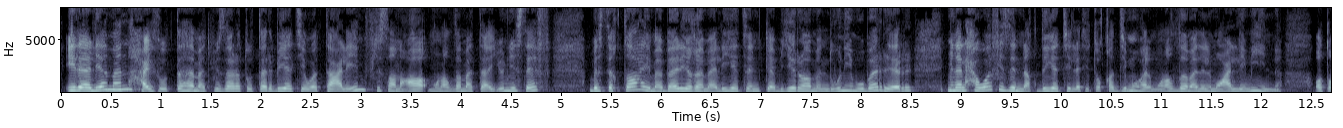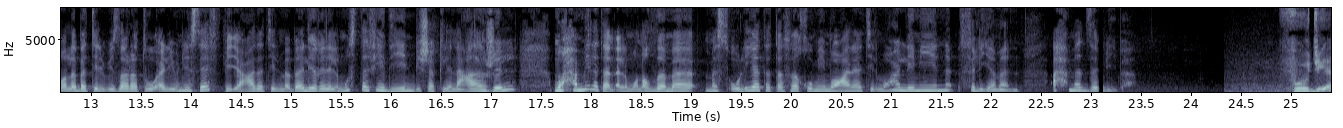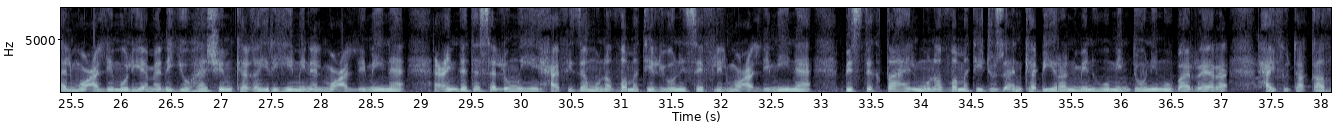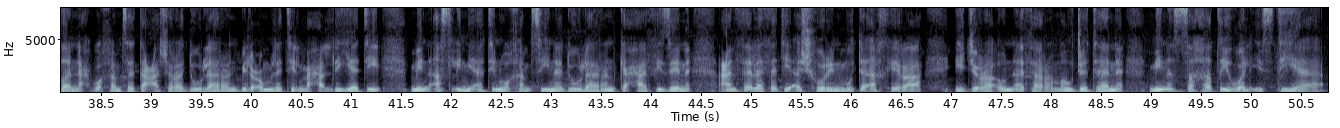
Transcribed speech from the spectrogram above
إلى اليمن حيث اتهمت وزارة التربية والتعليم في صنعاء منظمة يونيسف باستقطاع مبالغ مالية كبيرة من دون مبرر من الحوافز النقدية التي تقدمها المنظمة للمعلمين. وطالبت الوزارة اليونيسف بإعادة المبالغ للمستفيدين بشكل عاجل محملة المنظمة مسؤولية تفاقم معاناة المعلمين في اليمن. أحمد زبيبة. فوجئ المعلم اليمني هاشم كغيره من المعلمين عند تسلمه حافز منظمة اليونيسف للمعلمين باستقطاع المنظمة جزءا كبيرا منه من دون مبرر حيث تقاضى نحو 15 دولارا بالعملة المحلية من أصل 150 دولارا كحافز عن ثلاثة أشهر متأخرة إجراء أثار موجة من السخط والاستياء.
